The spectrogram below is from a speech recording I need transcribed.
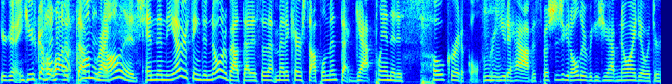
You're going to, you've got That's a lot of stuff. common right. knowledge. And then the other thing to note about that is so that Medicare supplement, that gap plan that is so critical for Mm-hmm. you to have, especially as you get older because you have no idea what your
